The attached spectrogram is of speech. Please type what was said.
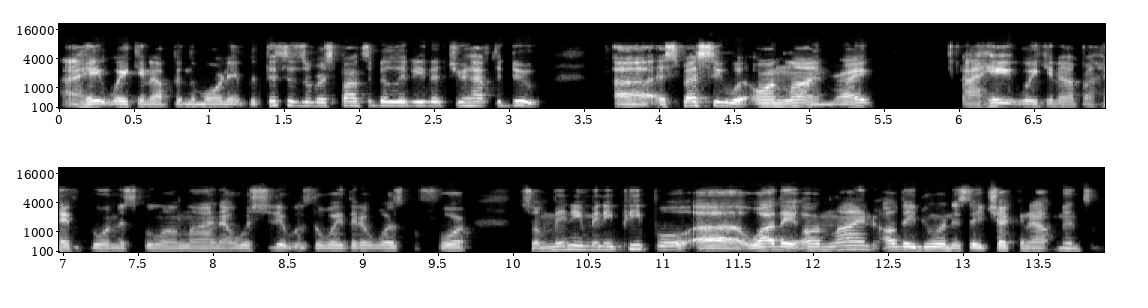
i hate waking up in the morning but this is a responsibility that you have to do uh, especially with online right i hate waking up. I hate going to school online. I wish it was the way that it was before. So many many people uh, while they online all they doing is they checking out mentally.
